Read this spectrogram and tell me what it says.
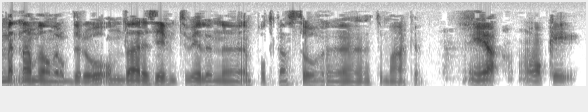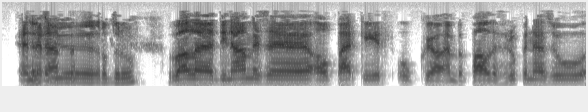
met name dan op de RO, om daar eens eventueel een, een podcast over te maken. Ja, oké. Okay. Inderdaad. U, Rob de Roo? Wel, die naam is al een paar keer ook ja, in bepaalde groepen en zo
